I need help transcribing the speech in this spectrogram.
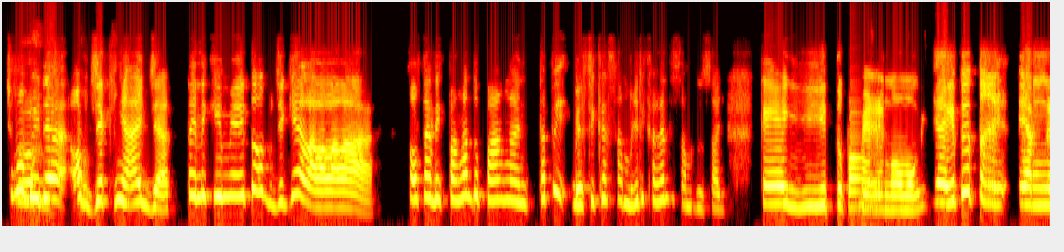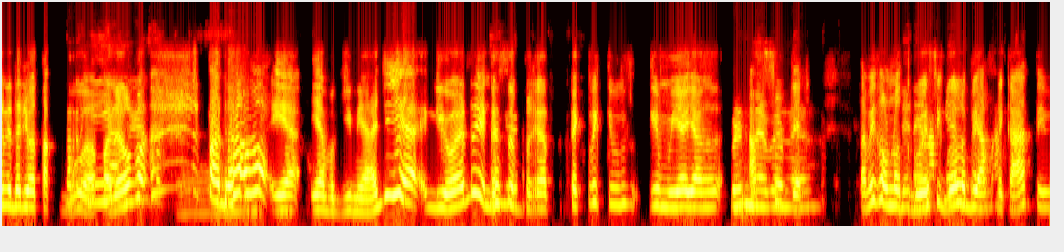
Cuma Oh. beda objeknya aja. Teknik kimia itu objeknya lalalala kalau teknik pangan tuh pangan tapi basicnya sama jadi kalian tuh sama susahnya kayak gitu Pak Ferry ngomong ya itu ter- yang ada di otak gue Terngiang padahal ya. Padahal ya ya begini aja ya gimana ya nggak Iya. seberat teknik kim- kimia yang absurd ya. Tapi kalau menurut Dan gue sih gue lebih makan. aplikatif.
